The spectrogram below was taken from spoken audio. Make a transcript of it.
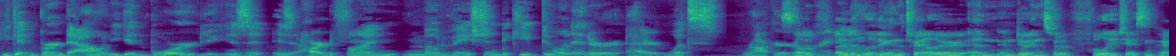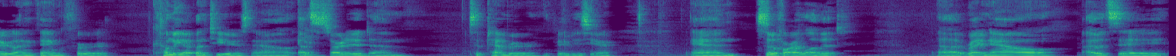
you getting burned out? You getting bored? Is it is it hard to find motivation to keep doing it, or what's rocker so I've, right I've been living in the trailer and, and doing the sort of fully chasing paragliding thing for coming up on two years now. Okay. That started um, September the previous year. And so far, I love it. Uh, right now, I would say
